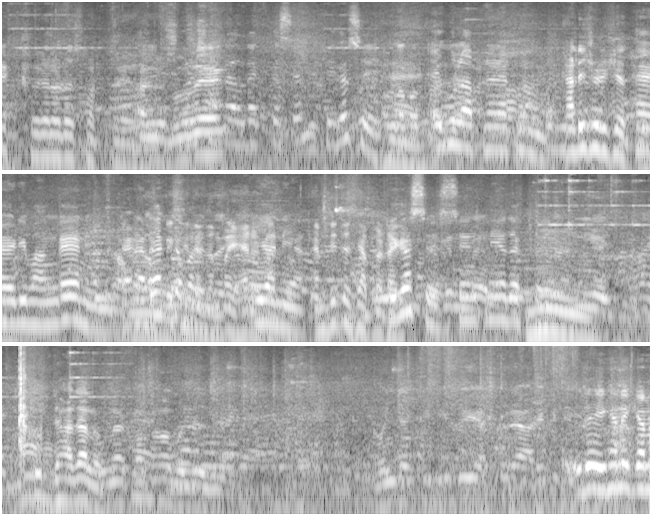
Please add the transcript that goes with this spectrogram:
একশো গেলে শর্ট করে আমি বলে সকাল দেখতেছেন, ঠিক আছে? এগুলো আপনার এক নম্বর। খাটি সরিষার হ্যাঁ এটি ভাঙ্গায় নিন। হ্যাঁ। নিয়ে আমি দিতেছি আপনার ঠিক আছে সেন্ট নিয়ে খুব ঝাঁঝালো এটা এখানে কেন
